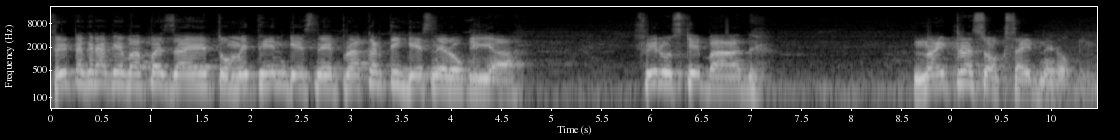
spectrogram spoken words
फिर टकरा के वापस जाए तो मिथेन गैस ने, प्राकृतिक गैस ने रोक लिया। फिर उसके बाद नाइट्रस ऑक्साइड ने रोक लिया।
